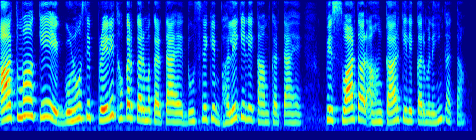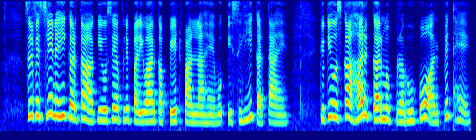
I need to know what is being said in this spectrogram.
आत्मा के गुणों से प्रेरित होकर कर्म करता है, दूसरे के भले के लिए काम करता है, फिर स्वार्थ और अहंकार के लिए कर्म नहीं करता। सिर्फ़ इसलिए नहीं करता कि उसे अपने परिवार का पेट पालना है, वो इसलिए करता है क्योंकि उसका हर कर्म प्रभु को अर्पित है।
